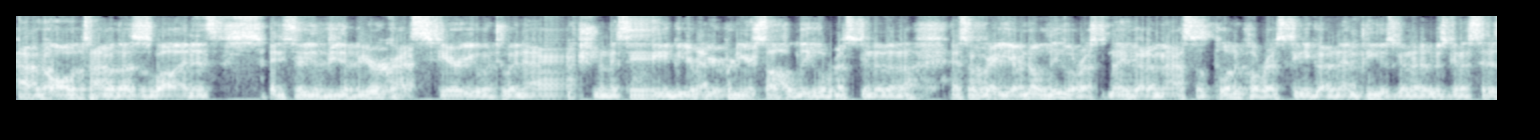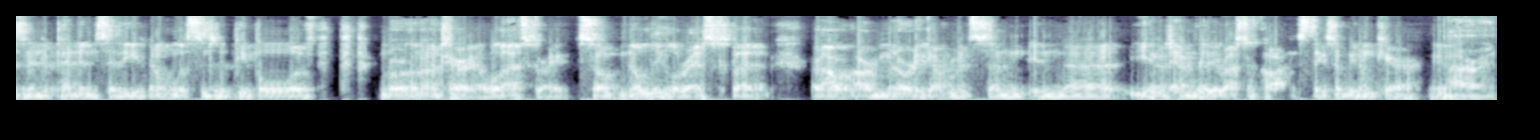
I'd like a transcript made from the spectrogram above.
happen all the time with us as well. And it's and so the, the bureaucrats scare you into inaction, and they say you're, yeah. you're putting yourself at legal risk. And, and so great, you have no legal risk. Now you've got a massive political risk, and you've got an MP who's going to who's going to sit as an independent and say that you don't listen to the people of Northern Ontario. Well, that's great. So no legal risk, but our, our minority governments and in uh, you know and the rest of caucus thinks that we don't care. All right,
